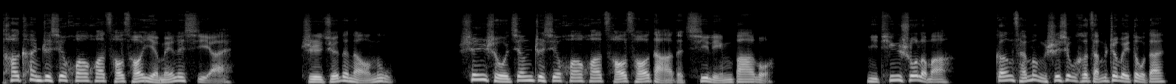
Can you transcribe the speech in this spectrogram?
他看这些花花草草也没了喜爱，只觉得恼怒，伸手将这些花花草草打得七零八落。你听说了吗？刚才孟师兄和咱们这位斗丹，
